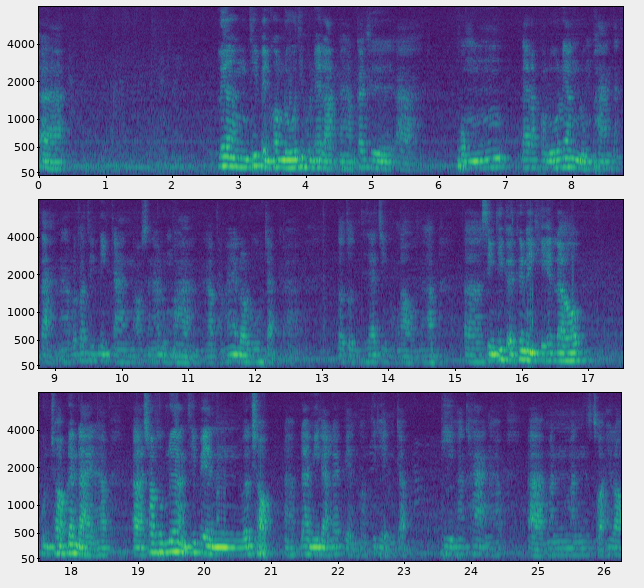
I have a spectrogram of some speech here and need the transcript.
เอ่อเรื่องที่เป็นความรู้ที่คุณได้รับนะครับก็คืออา ผมได้รับความรู้เรื่องหลุมพรางต่างๆนะครับ แล้วก็เทคนิคการเอาชนะหลุมพรางนะครับทำให้เรารู้จักตัวตนที่แท้จริงของเรานะครับสิ่งที่เกิดขึ้นในเคสแล้วคุณชอบเรื่องใดนะครับอชอบทุกเรื่องที่เป็นเวิร์กช็อปนะครับได้มีการแลกเปลี่ยนความคิดเห็นกับพี่ข้างๆนะครับมันมันสอนให้เรา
